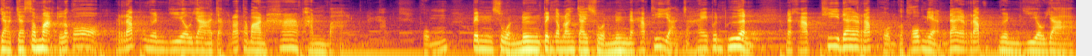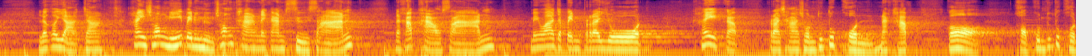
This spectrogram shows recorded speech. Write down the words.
อยากจะสมัครแล้วก็รับเงินเยียวยาจากรัฐบาล 5,000 บาทนะครับผมเป็นส่วนหนึ่งเป็นกำลังใจส่วนหนึ่งนะครับ ที่อยากจะให้เพื่อนๆนะครับ ที่ได้รับผลกระทบเนี่ยได้รับเงินเยียวยา แล้วก็อยากจะให้ช่องนี้เป็นหนึ่งช่องทางในการสื่อสารนะครับ ข่าวสาร ไม่ว่าจะเป็นประโยชน์ให้กับประชาชนทุกๆ คนนะครับ ก็ขอบคุณทุกๆ คน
